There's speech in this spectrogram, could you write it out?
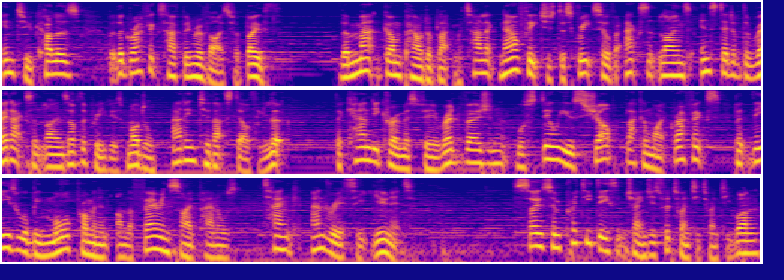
in two colours, but the graphics have been revised for both. The matte gunpowder black metallic now features discrete silver accent lines instead of the red accent lines of the previous model, adding to that stealthy look. The Candy Chromosphere Red version will still use sharp black and white graphics, but these will be more prominent on the fairing side panels, tank and rear seat unit. So some pretty decent changes for 2021,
